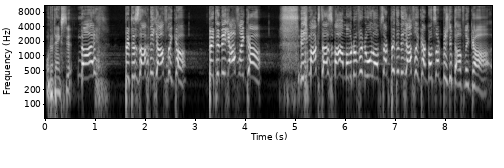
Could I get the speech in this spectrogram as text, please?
Und du denkst dir, nein, bitte sag nicht Afrika, bitte nicht Afrika. Ich mag's das warm, aber nur für den Urlaub. Sag bitte nicht Afrika. Gott sagt bestimmt Afrika.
